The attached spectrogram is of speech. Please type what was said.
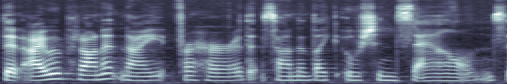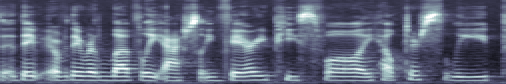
that I would put on at night for her that sounded like ocean sounds. They, they were lovely, actually, very peaceful. I helped her sleep,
